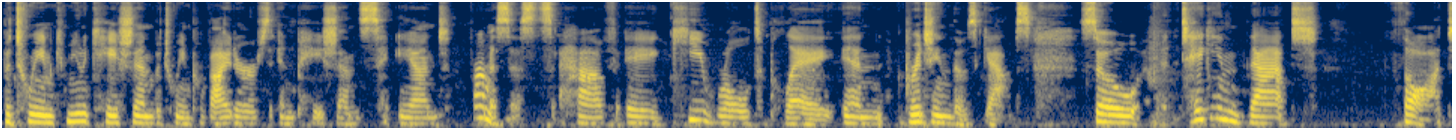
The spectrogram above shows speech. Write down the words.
between communication between providers and patients and pharmacists have a key role to play in bridging those gaps. So taking that thought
